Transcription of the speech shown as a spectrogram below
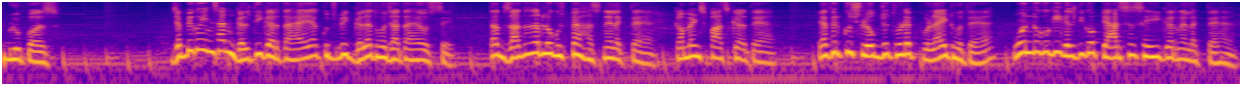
Bloopers जब भी कोई इंसान गलती करता है या कुछ भी गलत हो जाता है उससे तब ज़्यादातर लोग उस पर हंसने लगते हैं कमेंट्स पास करते हैं या फिर कुछ लोग जो थोड़े पोलाइट होते हैं, वो उन लोगों की गलती को प्यार से सही करने लगते हैं।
